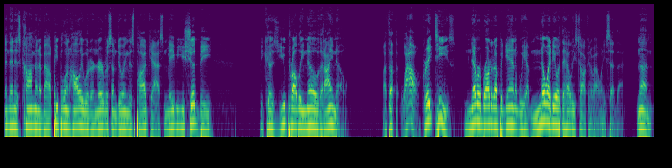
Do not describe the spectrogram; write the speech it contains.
And then his comment about people in Hollywood are nervous I'm doing this podcast. Maybe you should be because you probably know that I know. I thought that, wow, great tease. Never brought it up again. We have no idea what the hell he's talking about when he said that. None.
